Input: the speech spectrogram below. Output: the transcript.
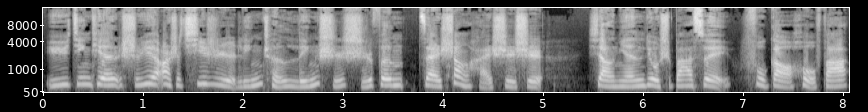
于今天十月二十七日凌晨零时十分在上海逝世，享年六十八岁，讣告后发。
